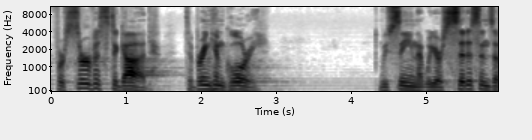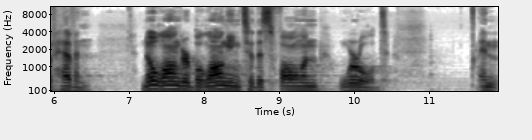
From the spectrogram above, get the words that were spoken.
for service to God, to bring Him glory. We've seen that we are citizens of heaven, no longer belonging to this fallen world and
